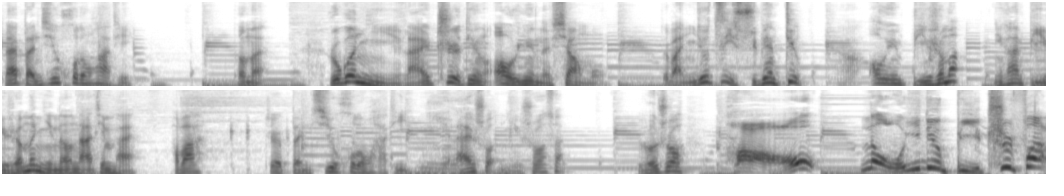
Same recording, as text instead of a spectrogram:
来，本期互动话题，朋友们，如果你来制定奥运的项目。对吧？你就自己随便定啊！奥运比什么？你看比什么你能拿金牌？好吧，这是本期互动话题，你来说，你说算。有朋友说好，那我一定比吃饭，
